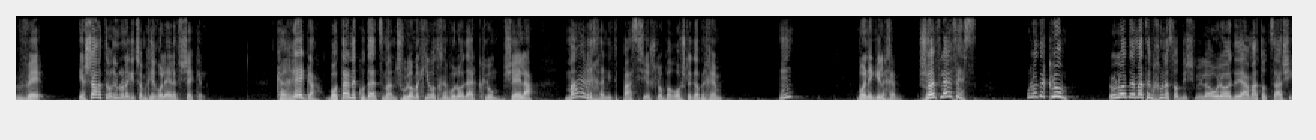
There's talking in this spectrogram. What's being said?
וישר אתם אומרים לו נגיד שהמחיר עולה אלף שקל. כרגע, באותה נקודת זמן, שהוא לא מכיר אתכם והוא לא יודע כלום, שאלה, מה הערך הנתפס שיש לו בראש לגביכם? Hmm? בואו אני אגיד לכם, שואף לאפס. הוא לא יודע כלום. הוא לא יודע מה אתם יכולים לעשות בשבילו, הוא לא יודע מה התוצאה, ש...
